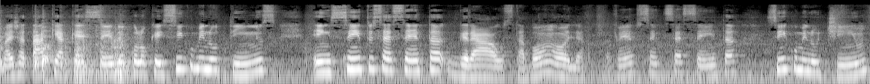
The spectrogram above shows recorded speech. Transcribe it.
Mas já tá aqui aquecendo, eu coloquei 5 minutinhos em 160 graus, tá bom? Olha, tá vendo? 160, 5 minutinhos.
